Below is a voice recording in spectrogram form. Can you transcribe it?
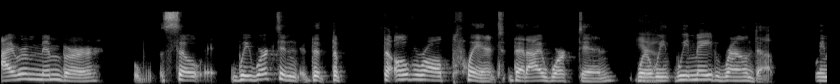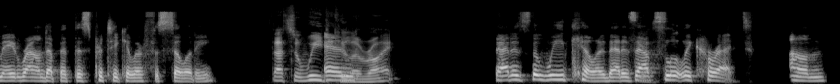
I remember, so we worked in the the, the overall plant that I worked in, where yeah. we we made Roundup. We made Roundup at this particular facility. That's a weed and killer, right? That is the weed killer. That is absolutely correct. Um,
